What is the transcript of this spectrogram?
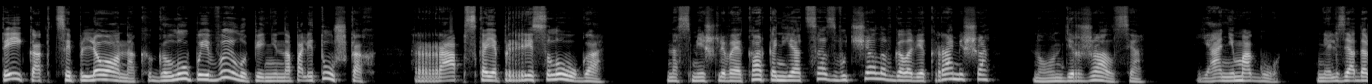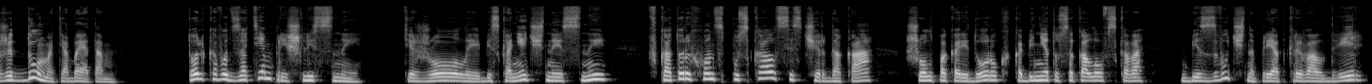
Ты как цыпленок, глупый вылупень на полетушках, рабская прислуга!» Насмешливое карканье отца звучало в голове Крамиша, но он держался. «Я не могу. Нельзя даже думать об этом». Только вот затем пришли сны. Тяжелые, бесконечные сны, в которых он спускался с чердака, шел по коридору к кабинету Соколовского, беззвучно приоткрывал дверь,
